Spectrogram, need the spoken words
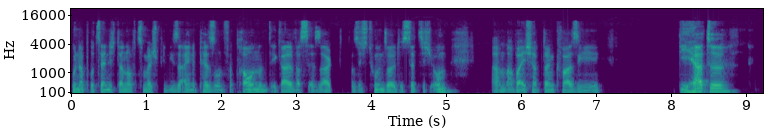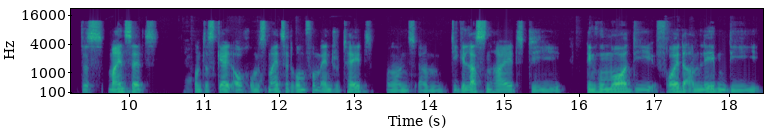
hundertprozentig dann auf zum Beispiel diese eine Person vertrauen und egal, was er sagt, was ich tun soll, das setze ich um. Ähm, aber ich habe dann quasi die Härte, das Mindset Ja. und das Geld auch ums Mindset rum vom Andrew Tate und ähm, die Gelassenheit, die, den Humor, die Freude am Leben, die,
